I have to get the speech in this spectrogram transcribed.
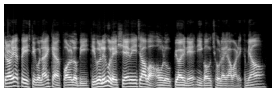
ကျွန်တော်ရဲ့ page တွေကို like and follow လုပ်ပြီးဒီဗီဒီယိုလေးကိုလည်း share ပေးကြပါအောင်လို့ပြောရင်းနဲ့ညီကုန်းချုပ်လိုက်ရပါတယ်ခင်ဗျာ။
